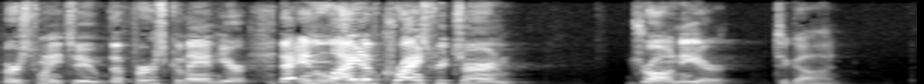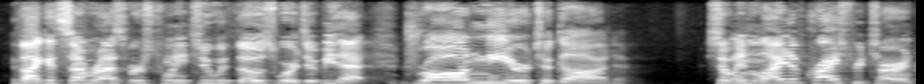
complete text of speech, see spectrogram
Verse 22, the first command here that in light of Christ's return, draw near to God. If I could summarize verse 22 with those words, it would be that draw near to God. So, in light of Christ's return,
